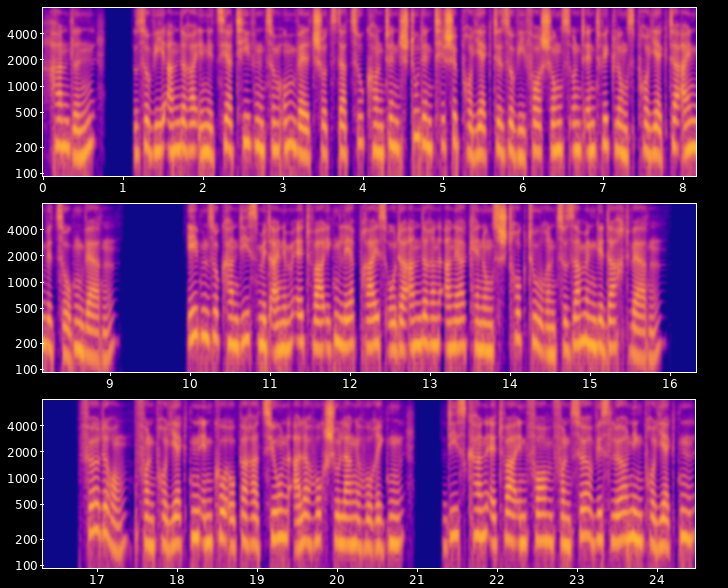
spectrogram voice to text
Handeln, sowie anderer Initiativen zum Umweltschutz. Dazu konnten studentische Projekte sowie Forschungs- und Entwicklungsprojekte einbezogen werden. Ebenso kann dies mit einem etwaigen Lehrpreis oder anderen Anerkennungsstrukturen zusammengedacht werden. Förderung von Projekten in Kooperation aller Hochschulangehörigen, dies kann etwa in Form von Service Learning Projekten,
